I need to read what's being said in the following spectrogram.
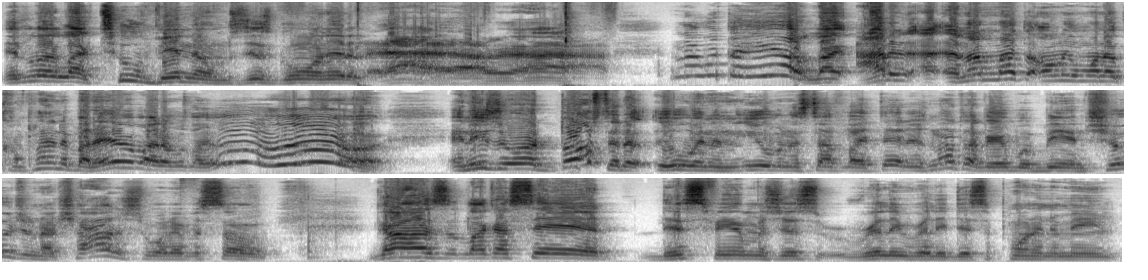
it looked like two venoms just going at it. Like, ah, ah, ah. I'm like, what the hell? Like, I didn't, and I'm not the only one that complained about it. Everybody was like, ooh, ooh. and these are adults that are oohing and oohing and stuff like that. It's not that they were being children or childish or whatever. So, guys, like I said, this film is just really, really disappointing to me.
